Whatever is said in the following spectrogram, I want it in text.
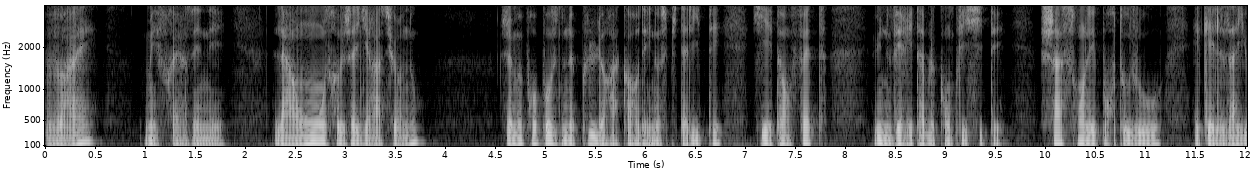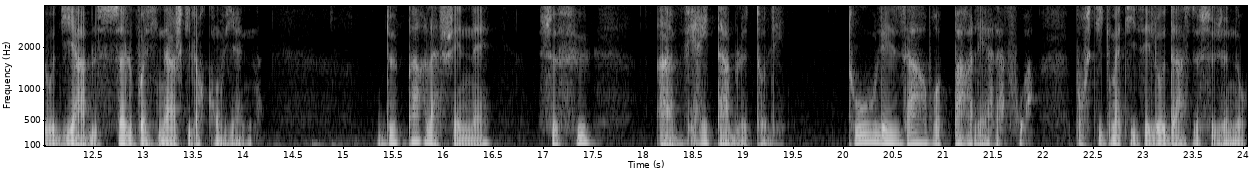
Vrai, mes frères aînés, la honte jaillira sur nous. Je me propose de ne plus leur accorder une hospitalité qui est en fait une véritable complicité. Chassons-les pour toujours et qu'elles aillent au diable, seul voisinage qui leur convienne. De par la chênaie, ce fut un véritable tollé. Tous les arbres parlaient à la fois pour stigmatiser l'audace de ce genou.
